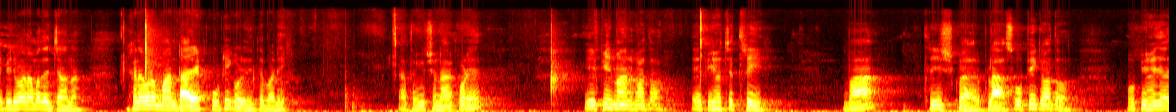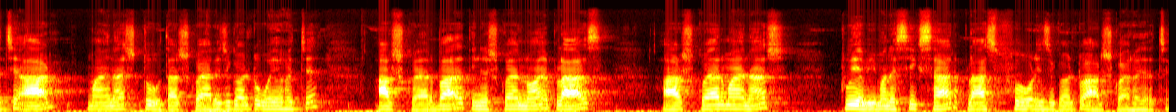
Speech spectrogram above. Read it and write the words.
এপির মান আমাদের জানা। এখানে আমরা মান ডাইরেক্ট পুটি করে দিতে পারি। এত কিছু না করে এপির মান কত? এপি হচ্ছে থ্রি বা থ্রি স্কোয়ার প্লাস ওপি কত? ওপি হয়ে যাচ্ছে আর মাইনাস টু তার square is equal to OA হচ্ছে আর স্কোয়ার বা তিনের স্কোয়ার নয় plus R square minus two AB মানে six R plus four is equal to R square হয়ে যাচ্ছে।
